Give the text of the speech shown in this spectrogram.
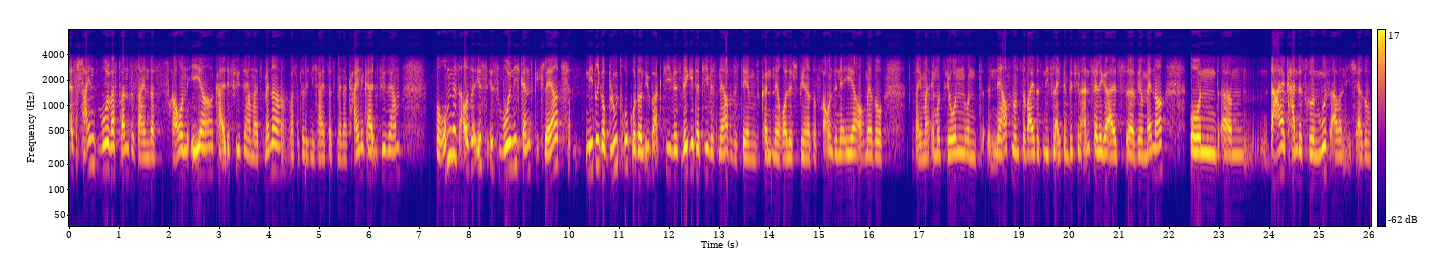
es scheint wohl was dran zu sein, dass Frauen eher kalte Füße haben als Männer, was natürlich nicht heißt, dass Männer keine kalten Füße haben. Warum das außer ist, ist wohl nicht ganz geklärt. Niedriger Blutdruck oder ein überaktives vegetatives Nervensystem können eine Rolle spielen. Also Frauen sind ja eher auch mehr so, sag ich mal, Emotionen und Nerven und so weiter, sind die vielleicht ein bisschen anfälliger als äh, wir Männer. Und ähm, daher kann das rühren, muss aber nicht. Also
